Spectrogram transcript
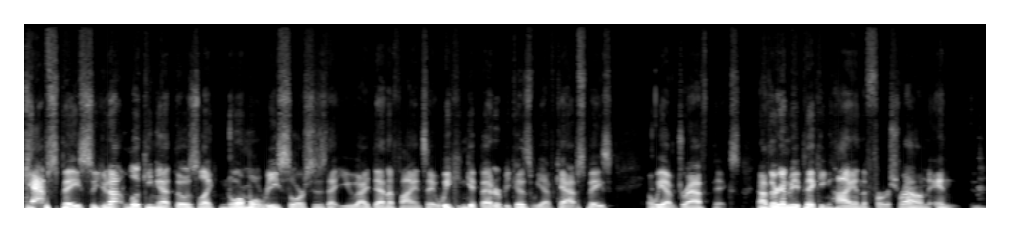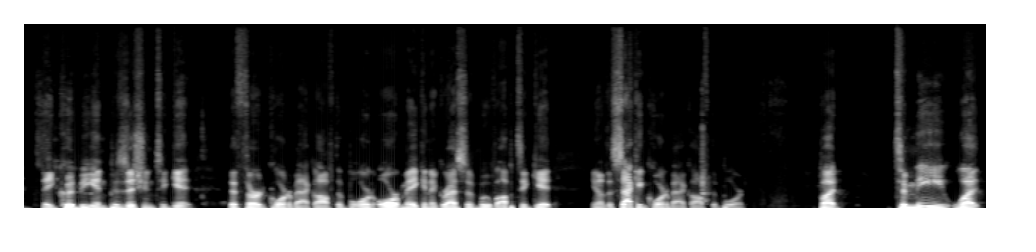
cap space. So you're not looking at those like normal resources that you identify and say, we can get better because we have cap space and we have draft picks. Now they're going to be picking high in the first round and they could be in position to get the third quarterback off the board or make an aggressive move up to get, you know, the second quarterback off the board. But to me, what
